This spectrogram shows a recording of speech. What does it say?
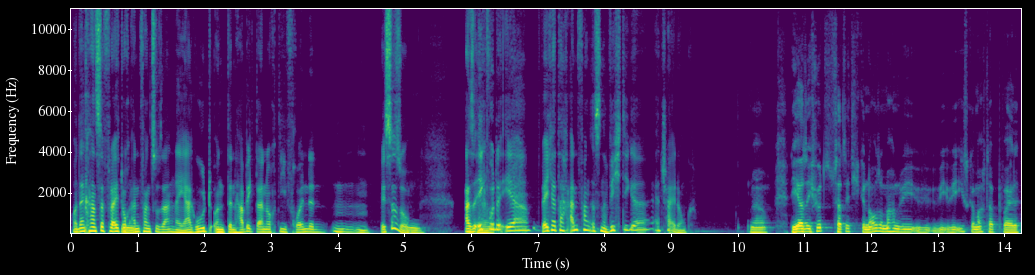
und dann kannst du vielleicht auch anfangen zu sagen, naja gut, und dann habe ich da noch die Freundin, mm, mm, mm. weißt du so. Also ich ja. würde eher, welcher Tag anfangen, ist eine wichtige Entscheidung. Ja, nee, also ich würde es tatsächlich genauso machen, wie, wie, wie ich es gemacht habe, weil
